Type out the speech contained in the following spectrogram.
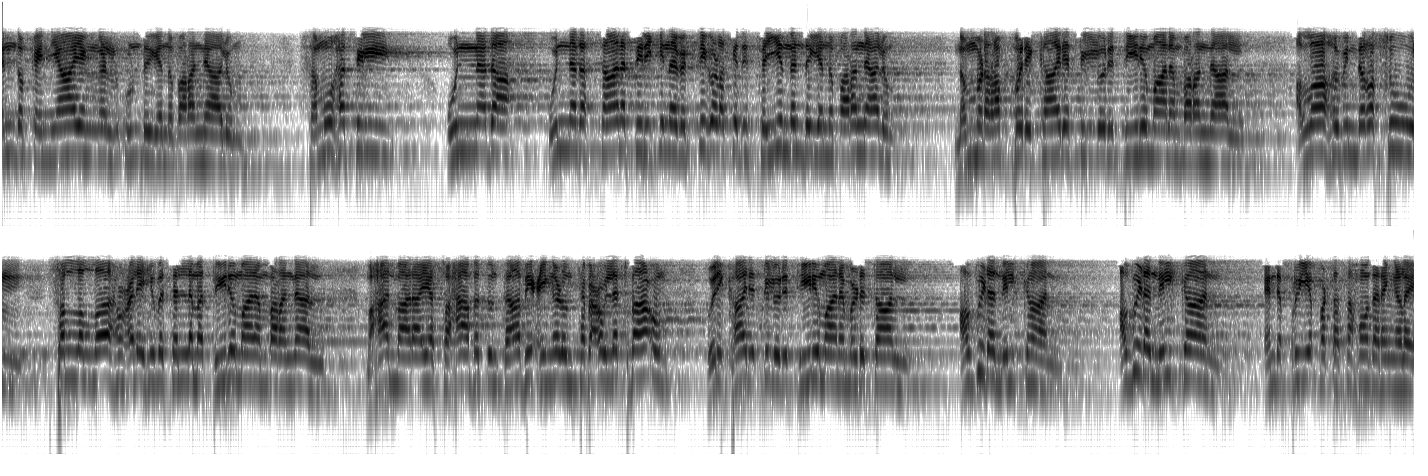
എന്തൊക്കെ ന്യായങ്ങൾ ഉണ്ട് എന്ന് പറഞ്ഞാലും സമൂഹത്തിൽ ഉന്നത ഉന്നത സ്ഥാനത്തിരിക്കുന്ന വ്യക്തികളൊക്കെ ഇത് ചെയ്യുന്നുണ്ട് എന്ന് പറഞ്ഞാലും നമ്മുടെ റബ്ബൊരു കാര്യത്തിൽ ഒരു തീരുമാനം പറഞ്ഞാൽ അള്ളാഹുവിന്റെ റസൂൽ സല്ലല്ലാഹു അലൈഹി വസല്ലമ തീരുമാനം പറഞ്ഞാൽ മഹാന്മാരായ സഹാബത്തും താബിഅങ്ങളും തബഉൽ അത്ബാഉം ഒരു കാര്യത്തിൽ ഒരു തീരുമാനമെടുത്താൽ അവിടെ നിൽക്കാൻ അവിടെ നിൽക്കാൻ എന്റെ പ്രിയപ്പെട്ട സഹോദരങ്ങളെ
